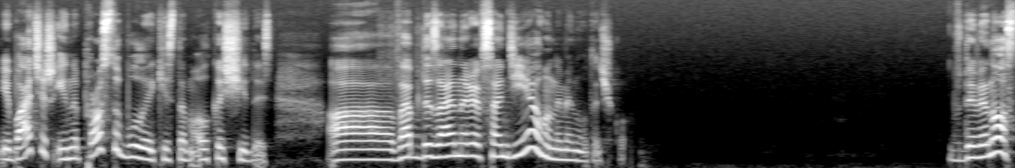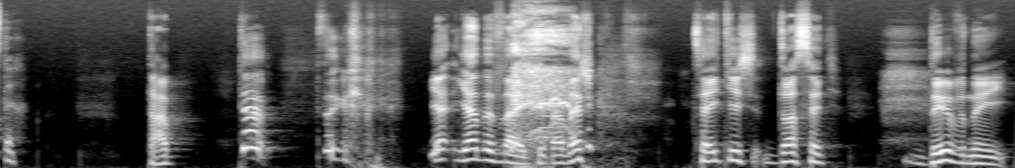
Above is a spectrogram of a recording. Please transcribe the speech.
І бачиш, і не просто були якісь там алкаші десь, а веб-дизайнери в Сан-Дієго на минуточку. В 90-х. Та, та, та, я, я не знаю, типа, знаєш, це якийсь досить дивний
